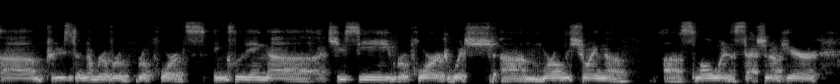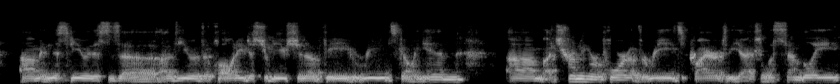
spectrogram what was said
um, produced a number of re reports, including uh, a QC report, which um, we're only showing a, a small section of here. Um, in this view, this is a, a, view of the quality distribution of the reads going in, um, a trimming report of the reads prior to the actual assembly,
